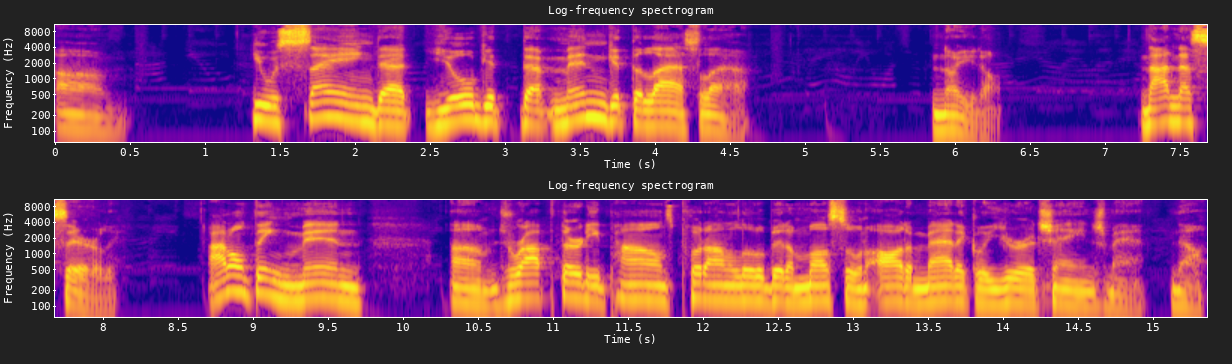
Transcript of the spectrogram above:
um, he was saying that you'll get that men get the last laugh. No, you don't. Not necessarily. I don't think men um, drop 30 pounds, put on a little bit of muscle, and automatically you're a change man. No,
